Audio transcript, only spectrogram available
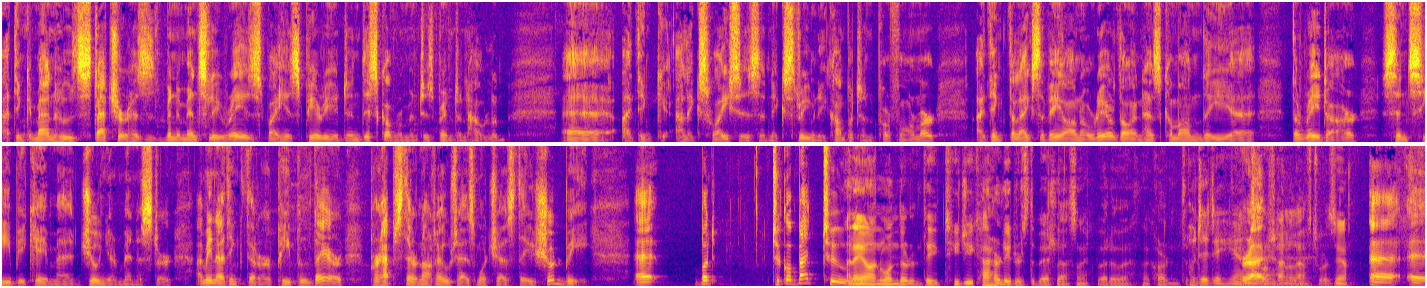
I think a man whose stature has been immensely raised by his period in this government is Brendan Howlin. Uh, I think Alex White is an extremely competent performer. I think the likes of Ó Ríordáin has come on the uh, the radar since he became a junior minister. I mean, I think there are people there. Perhaps they're not out as much as they should be. Uh, but to go back to and Aon won the, the TG Ceathair leaders debate last night, by the way, according to oh, did he? Yeah, right. channel afterwards. Yeah. Uh, uh,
